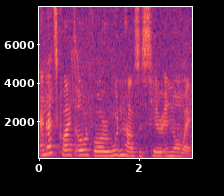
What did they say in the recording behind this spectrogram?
And that's quite old for wooden houses here in Norway.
